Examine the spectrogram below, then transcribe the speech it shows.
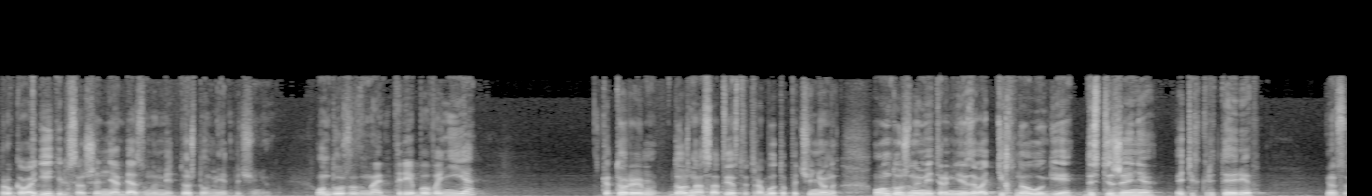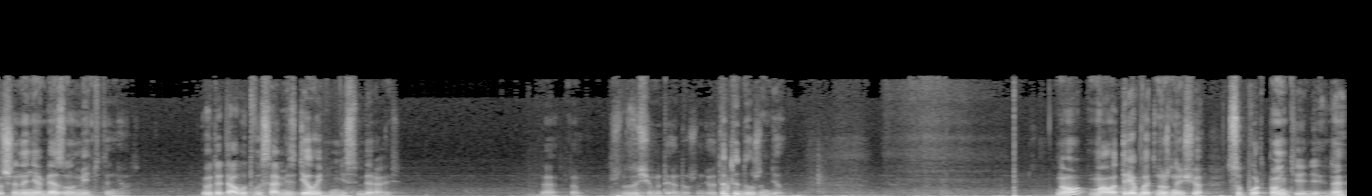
руководитель совершенно не обязан уметь то, что умеет подчиненный. Он должен знать требования, которым должна соответствовать работа подчиненных. Он должен уметь организовать технологии достижения этих критериев. И он совершенно не обязан уметь это делать. И вот это, а вот вы сами сделаете, не собираюсь. Да? Что, зачем это я должен делать? Это ты должен делать. Но мало требовать, нужно еще суппорт. Помните идею, да?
